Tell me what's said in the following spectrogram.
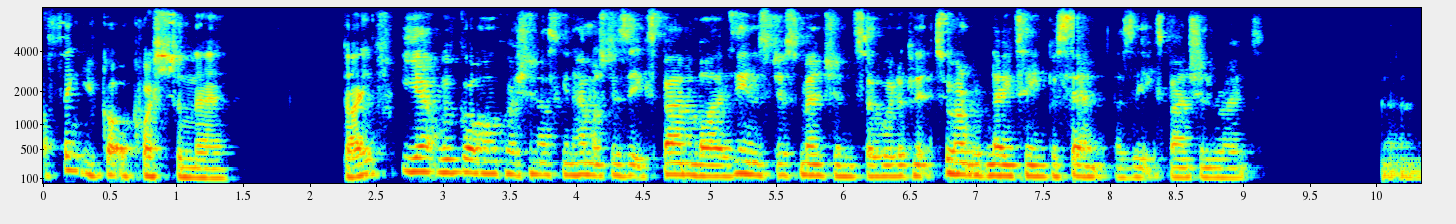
I think you've got a question there, Dave? Yeah, we've got one question asking how much does it expand by? As Ian's just mentioned, so we're looking at 218% as the expansion rate. Um,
